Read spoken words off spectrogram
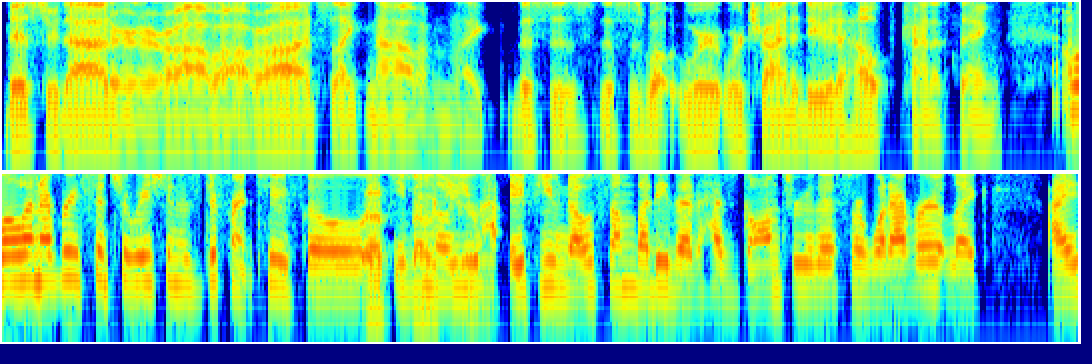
this or that or rah rah rah, it's like nah. I'm like this is this is what we're we're trying to do to help, kind of thing. Well, and every situation is different too. So that's even so though true. you if you know somebody that has gone through this or whatever, like I,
